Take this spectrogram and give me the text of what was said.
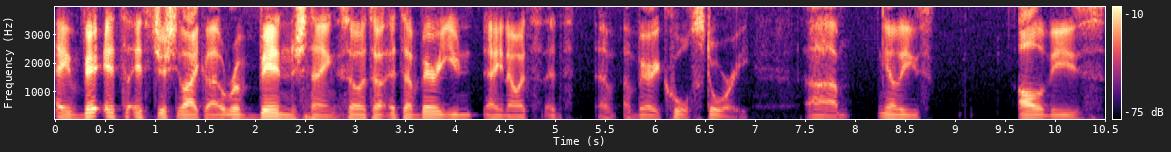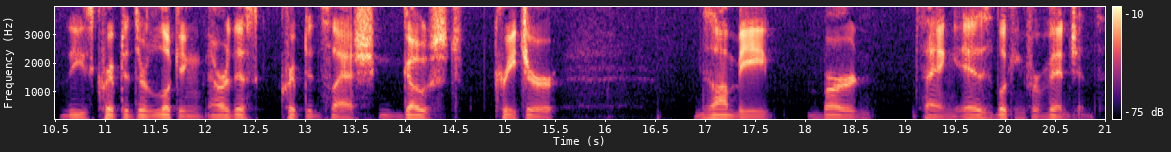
a ve- it's it's just like a revenge thing. So it's a it's a very un- uh, you know it's it's a, a very cool story. Um, you know these all of these these cryptids are looking, or this cryptid slash ghost creature, zombie bird thing is looking for vengeance.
